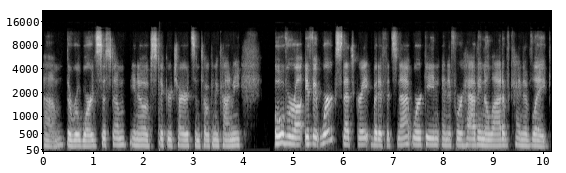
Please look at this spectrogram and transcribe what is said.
um, the reward system you know of sticker charts and token economy. Overall if it works that's great. But if it's not working and if we're having a lot of kind of like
